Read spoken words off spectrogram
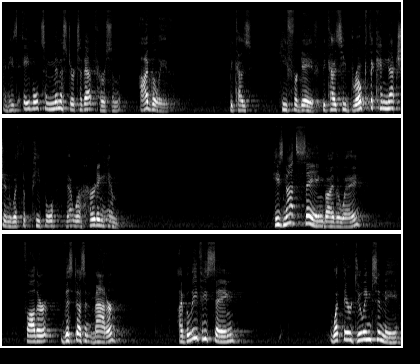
and he's able to minister to that person, I believe, because he forgave because he broke the connection with the people that were hurting him. He's not saying, by the way, Father, this doesn't matter. I believe he's saying, what they're doing to me,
